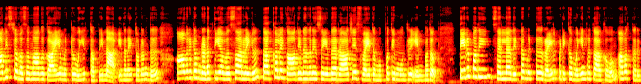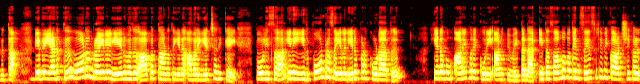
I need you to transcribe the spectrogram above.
அதிர்ஷ்டவசமாக காயமிட்டு உயிர் தப்பினார். இதனைத் தொடர்ந்து அவரிடம் நடத்திய விசாரணையில் தக்கலை காந்திநகரை சேர்ந்த ராஜேஷ் வயது முப்பத்தி மூன்று என்பதும் திருப்பதி செல்ல திட்டமிட்டு ரயில் பிடிக்க முயன்றதாகவும் அவர் தெரிவித்தார். இதையடுத்து ஓடும் ரயிலில் ஏறுவது ஆபத்தானது என அவரை எச்சரிக்கை போலீசார் இனி இது போன்ற செயலில் ஈடுபடக்கூடாது எனவும் அறிவுரை கூறி அனுப்பி வைத்தனர். இந்த சம்பவத்தின் சிசிடிவி காட்சிகள்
